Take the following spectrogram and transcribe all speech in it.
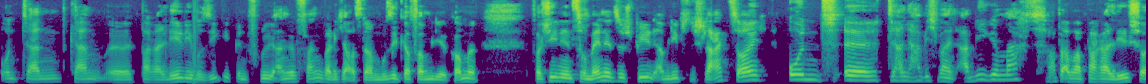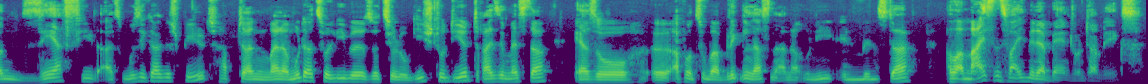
und dann kam äh, parallel die Musik. Ich bin früh angefangen, weil ich aus einer Musikerfamilie komme, verschiedene Instrumente zu spielen, am liebsten Schlagzeug. Und äh, dann habe ich mein Abi gemacht, habe aber parallel schon sehr viel als Musiker gespielt, habe dann meiner Mutter zuliebe Soziologie studiert, drei Semester, eher so äh, ab und zu mal blicken lassen an der Uni in Münster. Aber meistens war ich mit der Band unterwegs.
